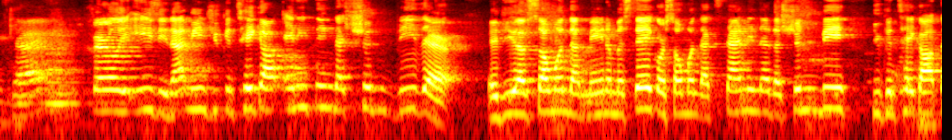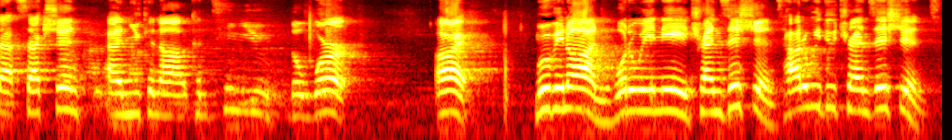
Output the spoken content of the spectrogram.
Okay? Fairly easy. That means you can take out anything that shouldn't be there. If you have someone that made a mistake or someone that's standing there that shouldn't be, you can take out that section and you can uh, continue the work. All right, moving on. What do we need? Transitions. How do we do transitions?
